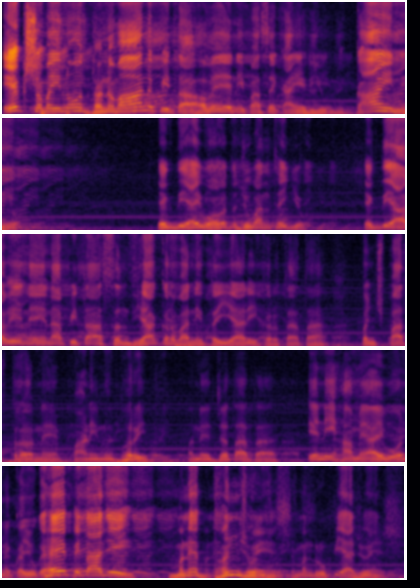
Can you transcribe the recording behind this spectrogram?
એક સમયનો ધનવાન પિતા, હવે એની પાસે કાંઈ રહ્યું નહીં. કાંઈ નહીં એક દી આવ્યો, હવે તો જુવાન થઈ ગયો. એક દી આવીને એના પિતા સંધ્યા કરવાની તૈયારી કરતા હતા. પંચપાત્ર ને પાણીનું ભરી અને જતા હતા. એની સામે આવ્યો અને કહ્યું કે, હે પિતાજી, મને ધન જોઈએ છે, મને રૂપિયા જોઈએ છે.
